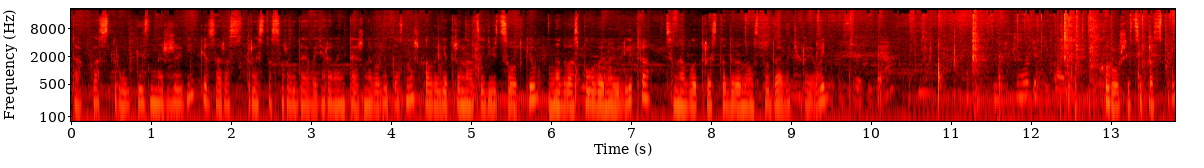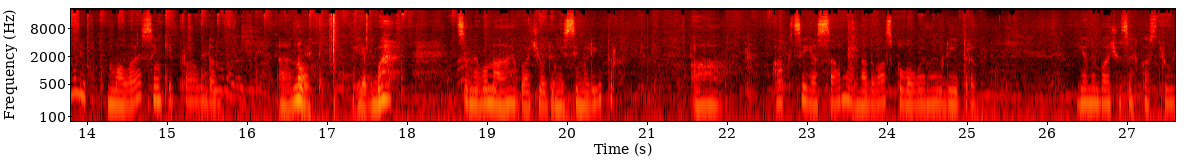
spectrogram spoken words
Так, каструльки з нержавійки зараз 349 гривень, теж невелика знижка, але є 13% на 2,5 літра. Ціна була 399 гривень. Хороші ці каструлі, малесенькі, правда. Е, ну, якби це не вона, я бачу 1,7 літр. А акція саме на 2,5 літри. Я не бачу цих кастрюль.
